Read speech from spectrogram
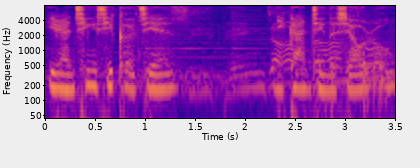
依然清晰可见你干净的笑容。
